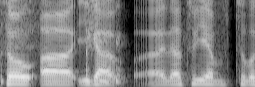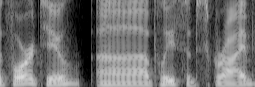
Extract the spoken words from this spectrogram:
So uh, you got uh, that's what you have to look forward to. Uh, please subscribe.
